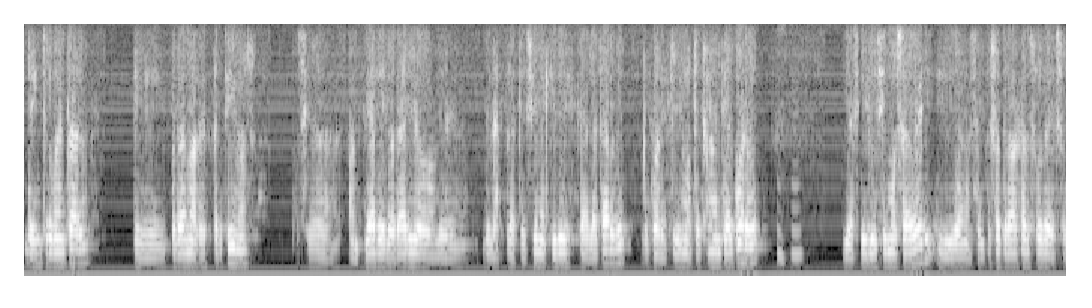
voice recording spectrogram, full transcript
de instrumentar eh, programas vespertinos, o sea, ampliar el horario de, de las prestaciones quirúrgicas a la tarde, lo cual estuvimos totalmente de acuerdo, y así lo hicimos saber y bueno, se empezó a trabajar sobre eso,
